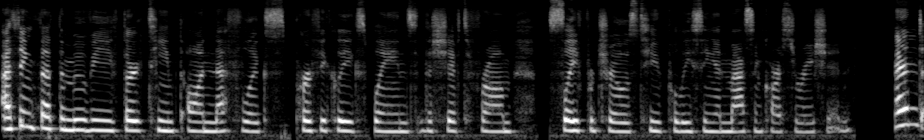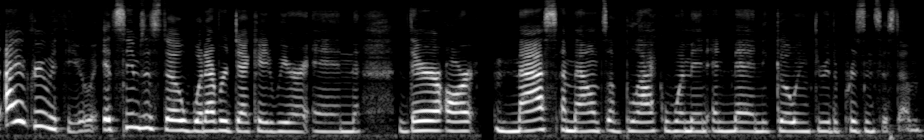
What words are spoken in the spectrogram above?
I think that the movie 13th on Netflix perfectly explains the shift from slave patrols to policing and mass incarceration. And I agree with you. It seems as though whatever decade we are in, there are mass amounts of black women and men going through the prison system.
